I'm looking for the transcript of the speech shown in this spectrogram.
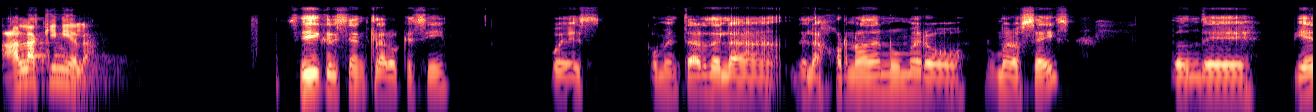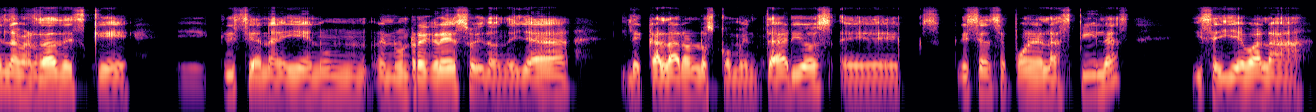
a la quiniela. Sí, Cristian, claro que sí. Pues comentar de la, de la jornada número, número 6, donde bien, la verdad es que eh, Cristian ahí en un, en un regreso y donde ya le calaron los comentarios, eh, Cristian se pone las pilas y se lleva la,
